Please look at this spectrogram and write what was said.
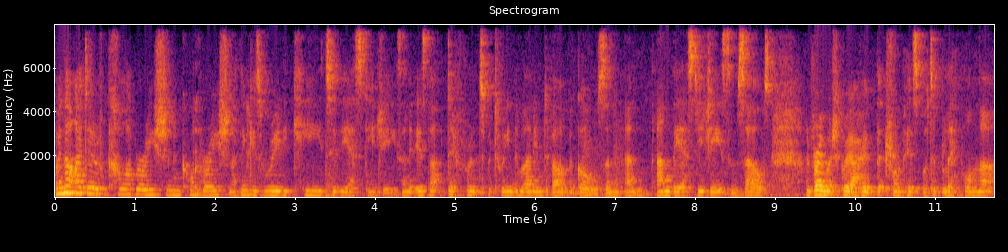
I mean, that idea of collaboration and cooperation, I think, is really key to the SDGs, and it is that difference between the Millennium Development Goals and, and, and the SDGs themselves. And very much agree. I hope that Trump is but a blip on that,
